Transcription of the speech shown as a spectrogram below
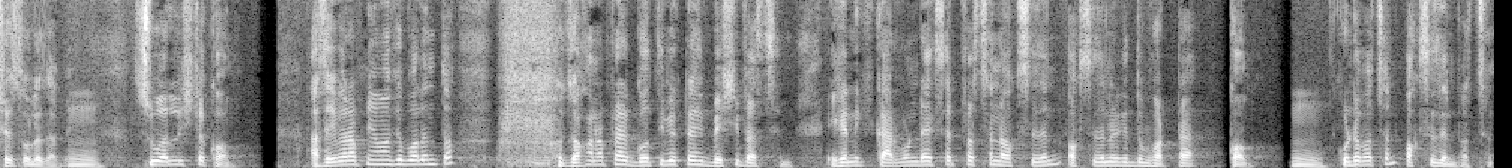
সে চলে যাবে। চুয়াল্লিশটা কম। আচ্ছা এবার আপনি আমাকে বলেন তো যখন আপনার গতিবেগটা বেশি পাচ্ছেন এখানে কি কার্বন ডাইঅক্সাইড পাচ্ছেন অক্সিজেন অক্সিজেনের কিন্তু ভরটা কম। কোনটা পাচ্ছেন? অক্সিজেন পাচ্ছেন।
